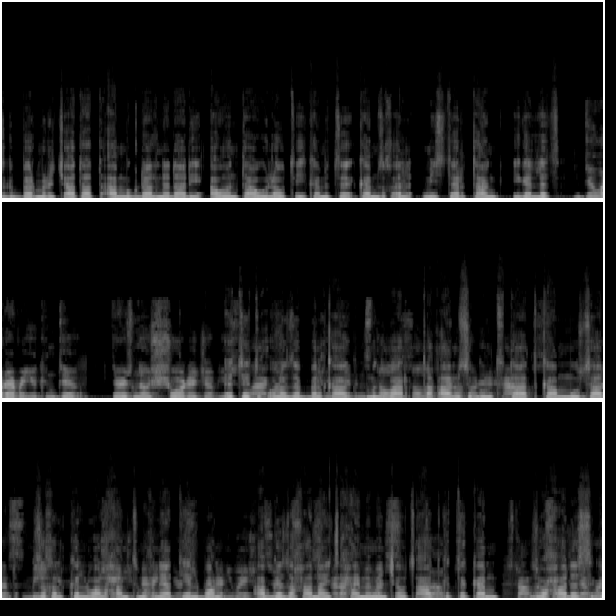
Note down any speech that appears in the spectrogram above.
ዝግበር ምርጫታት ኣብ ምጉዳል ነዳዲ ኣወንታዊ ለውጢ ከምፅእ ከም ዝኽእል ሚስተር ታንግ ይገልፅ እቲ ትኽእሎ ዘበልካ ምግባር ጠቓሚ ስጉምትታት ካብ ምውሳድ ዝኽልክል ዋላ ሓንቲ ምኽንያት የልቦን ኣብ ገዛኻ ናይ ፀሓይ መመንጨ ውፅዓት ክትጥቀም ዝወሓደ ስጋ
